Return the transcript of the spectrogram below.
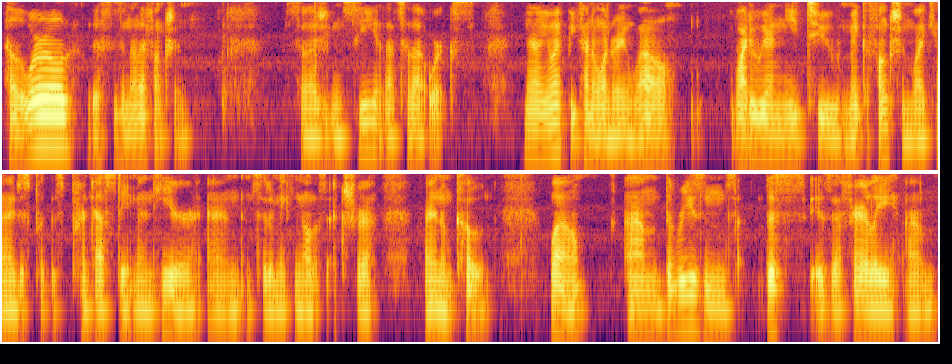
hello world, this is another function. So as you can see, that's how that works. Now you might be kind of wondering, well, why do we need to make a function? Why can't I just put this printf statement in here and instead of making all this extra random code? Well, um, the reasons, this is a fairly, um,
